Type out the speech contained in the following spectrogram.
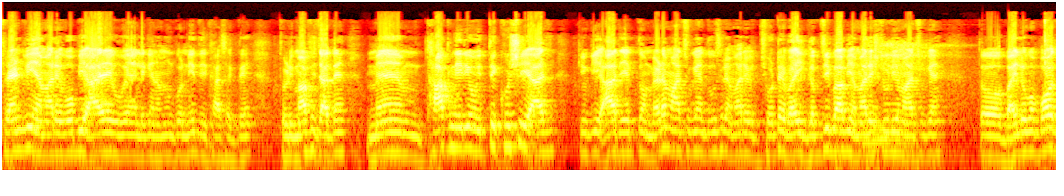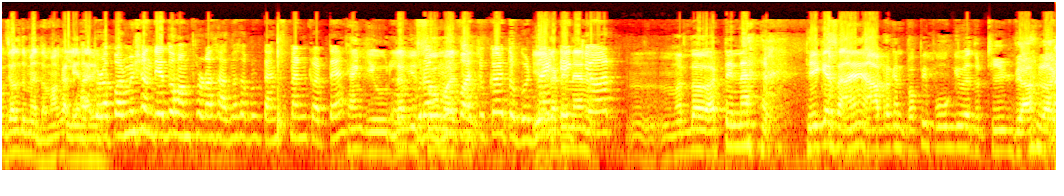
फ्रेंड भी हैं हमारे, वो भी आए हुए हैं, लेकिन हम उनको नहीं दिखा सकते। थोड़ी माफ़ी चाहते हैं। मैं थाक नहीं रही हूँ, इतनी खुशी है आज, क्योंकि आज एक तो मैडम आ चुके हैं, दूसरे हमारे छोटे भाई गब्जी बाबी हमारे स्टूडियो में आ चुके हैं। तो भाई लोगों बहुत जल्द मैं धमाका लेना है। थोड़ा परमिशन दे दो हम थोड़ा साथ में सब लोग टाइम स्पेंड करते हैं। Thank you love you so much आ चुका है तो गुड नाइट टेक केयर मतलब अट्टे ना ठीक है साहें आप रखन पप्पी पोगी हुए तो ठीक ध्यान रख.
